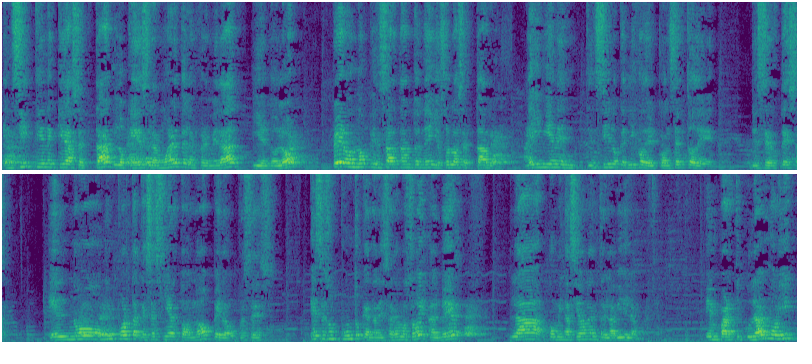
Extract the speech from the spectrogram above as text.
En sí tiene que aceptar lo que es la muerte, la enfermedad y el dolor, pero no pensar tanto en ello, solo aceptarlo. Ahí viene en, sí lo que dijo del concepto de, de certeza. Él no, no importa que sea cierto o no, pero pues es, ese es un punto que analizaremos hoy al ver la combinación entre la vida y la muerte. En particular, morir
